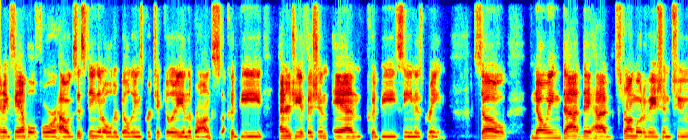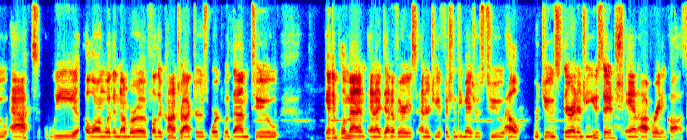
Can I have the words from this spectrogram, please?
an example for how existing and older buildings, particularly in the Bronx, could be energy efficient and could be seen as green. So, knowing that they had strong motivation to act, we, along with a number of other contractors, worked with them to implement and identify various energy efficiency measures to help reduce their energy usage and operating costs.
